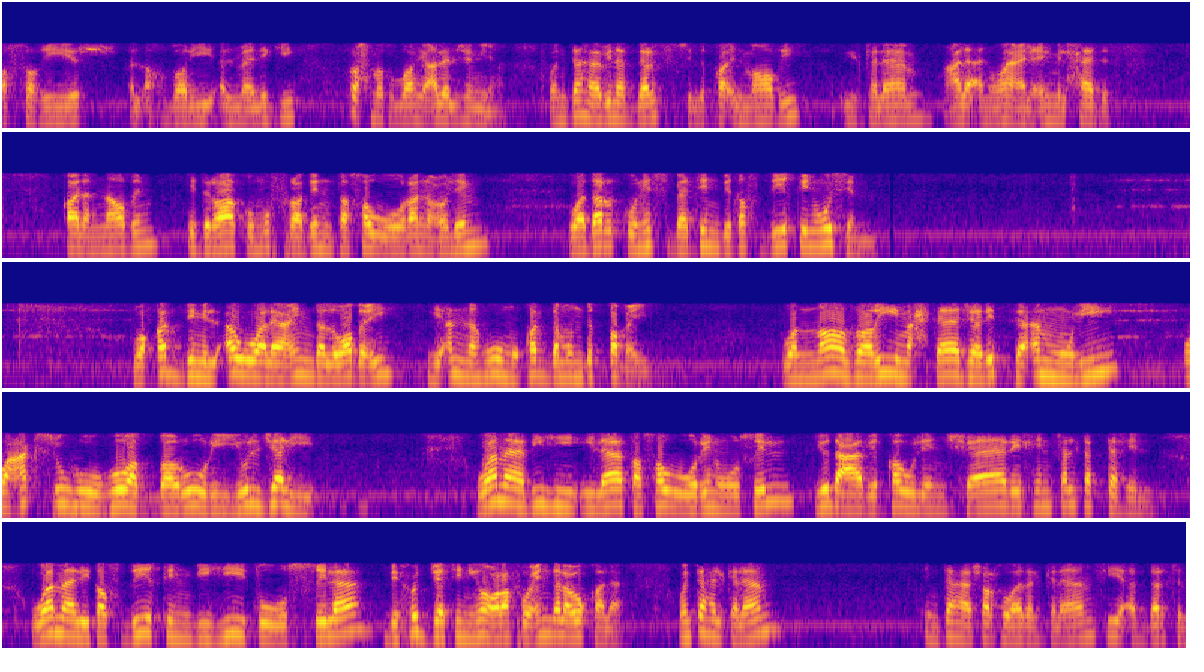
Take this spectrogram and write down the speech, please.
الصغير. الأخضري المالكي رحمة الله على الجميع. وانتهى بنا الدرس في اللقاء الماضي الكلام على أنواع العلم الحادث. قال الناظم إدراك مفرد تصورا علم ودرك نسبة بتصديق وسم. وقدم الأول عند الوضع لأنه مقدم بالطبع. والناظري ما احتاج للتأمل وعكسه هو الضروري الجلي. وما به إلى تصور وصل يدعى بقول شارح فلتبتهل. وما لتصديق به توصل بحجة يعرف عند العقلاء وانتهى الكلام. انتهى شرح هذا الكلام في الدرس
